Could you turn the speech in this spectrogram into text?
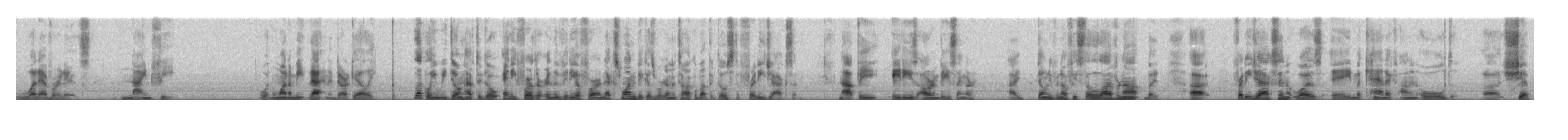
whatever it is. 9 feet. Wouldn't want to meet that in a dark alley. Luckily, we don't have to go any further in the video for our next one because we're going to talk about the ghost of Freddie Jackson, not the 80s R&B singer. I don't even know if he's still alive or not, but uh, Freddie Jackson was a mechanic on an old uh, ship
